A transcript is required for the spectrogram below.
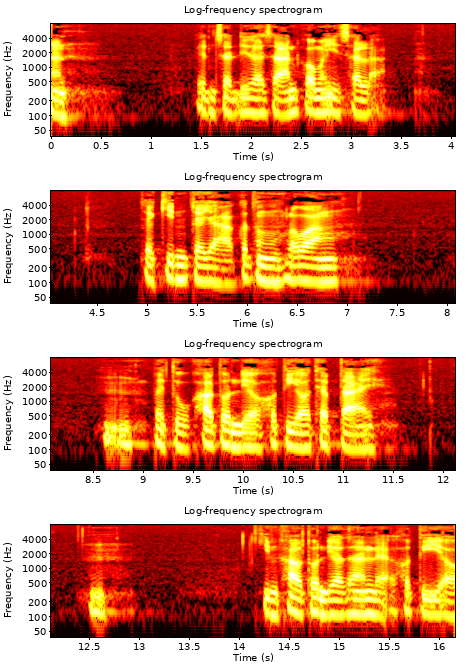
นั่นเป็นสัตว์ดิลสารก็ไม่อิสระ จะกินจะอยากก็ต้องระวัง ไปถูกข้าวต้นเดียวเขาตีเอาแทบตายกินข้าวต้นเดียวเท่านั้นแหละเขาตีเอา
